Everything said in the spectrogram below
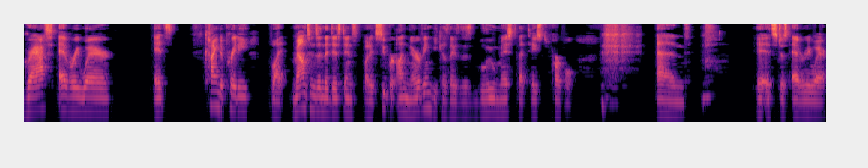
grass everywhere. It's kind of pretty, but mountains in the distance, but it's super unnerving because there's this blue mist that tastes purple. and it- it's just everywhere.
